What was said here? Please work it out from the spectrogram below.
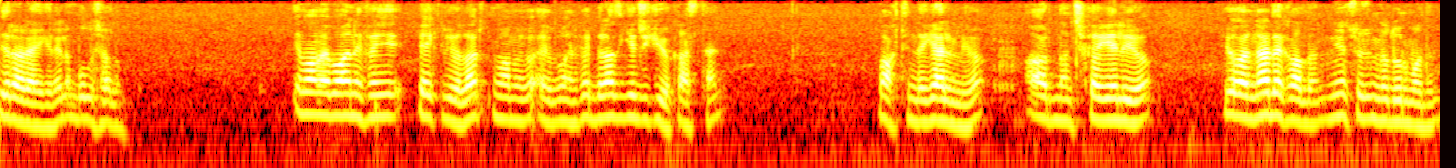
Bir araya gelelim buluşalım. İmam Ebu Hanife'yi bekliyorlar. İmam Ebu Hanife biraz gecikiyor kasten. Vaktinde gelmiyor. Ardından çıka geliyor. Diyorlar nerede kaldın? Niye sözünde durmadın?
